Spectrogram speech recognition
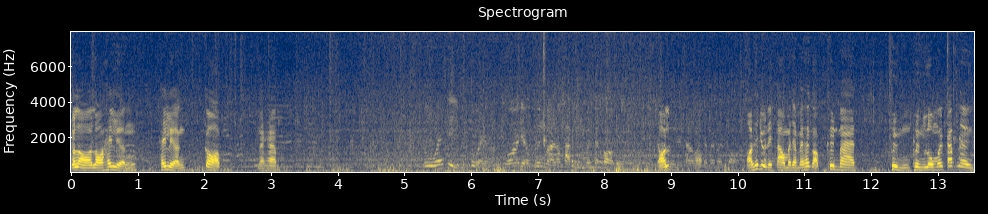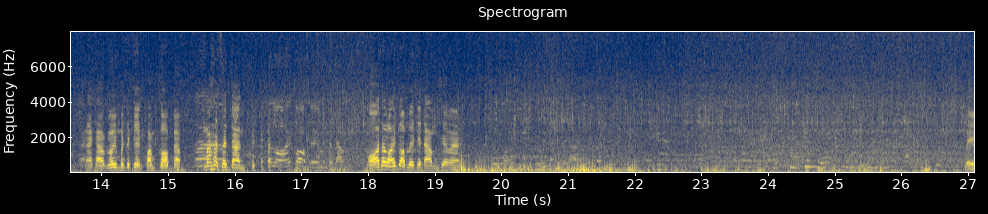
ก็รอรอให้เหลืองให้เหลืองกรอบนะครับ ดูให้สี เพราะว่าเดี๋ยวขึ้นมาแล้วพักหนึ่งมันจะกรอบเองอ๋อในเตามันจะไม่ค่อยกรอบอ๋อถ้าอยู่ในเตามันจะไม่ค่อยกรอบขึ้นมาผึ่งผึ่งลงไว้แป๊บหนึ่งนะครับแล้วมันจะเกิดความกรอบแบบมหัศจรรย์ ถ้าร้อยกรอบเลยมันจะดำอ๋อถ้าร้อยกรอบเลยจะดำใช่ไหมดูว่าให้สีสวยได้ไม่ได้นี่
